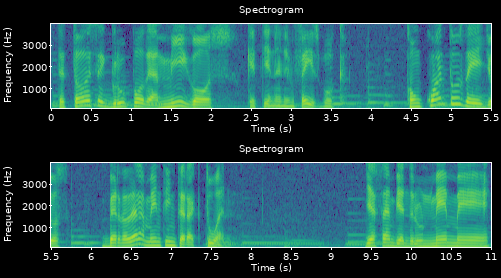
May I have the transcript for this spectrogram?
de todo ese grupo de amigos que tienen en Facebook, ¿con cuántos de ellos verdaderamente interactúan? Ya sea enviándole un meme,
